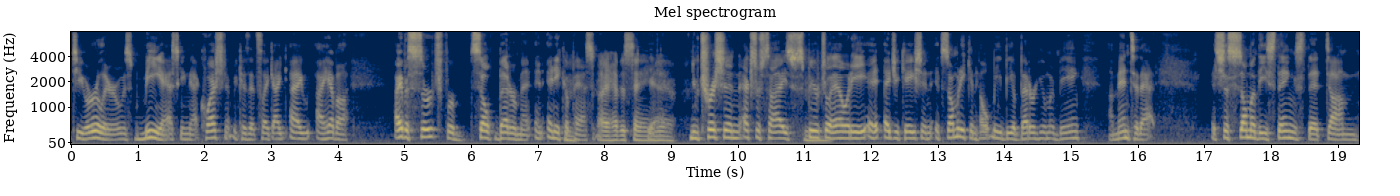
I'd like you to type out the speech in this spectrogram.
to you earlier, it was me asking that question because it's like I, I, I have a I have a search for self betterment in any capacity. I have the same. Yeah. Yeah. Nutrition, exercise, spirituality, e- education. If somebody can help me be a better human being, I'm into that. It's just some of these things that um,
